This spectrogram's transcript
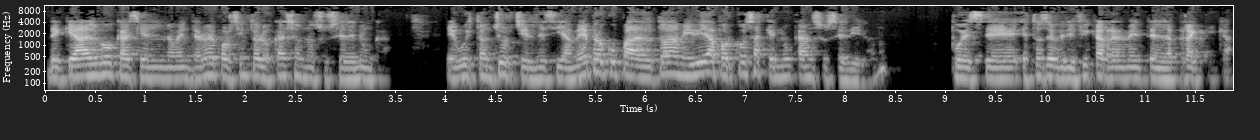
de que algo, casi el 99% de los casos, no sucede nunca. Eh, Winston Churchill decía, me he preocupado toda mi vida por cosas que nunca han sucedido. Pues eh, esto se verifica realmente en la práctica.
